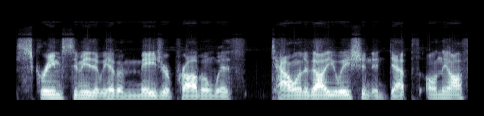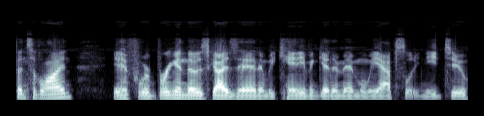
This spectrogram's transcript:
screams to me that we have a major problem with talent evaluation and depth on the offensive line. If we're bringing those guys in and we can't even get them in when we absolutely need to,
